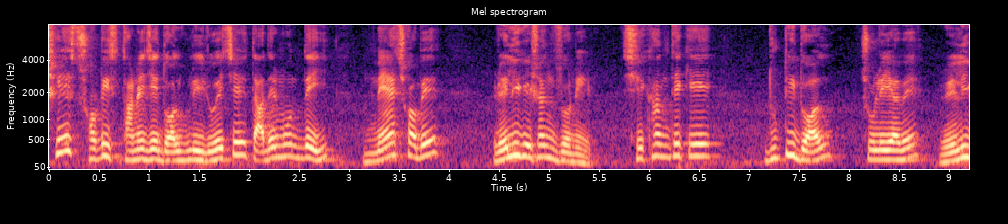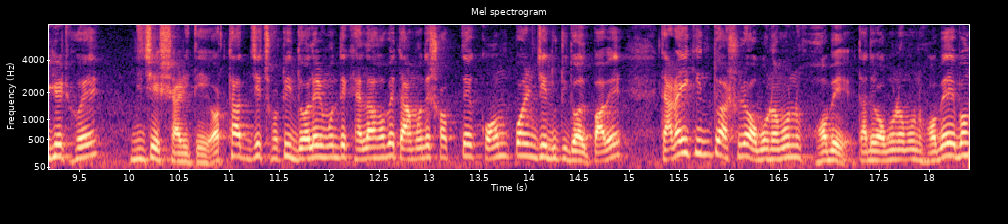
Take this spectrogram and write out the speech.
শেষ ছটি স্থানে যে দলগুলি রয়েছে, তাদের মধ্যেই ম্যাচ হবে রেলিগেশন জোনের সেখান থেকে দুটি দল চলে যাবে রেলিগেট হয়ে নিচের সারিতে। অর্থাৎ যে ছটি দলের মধ্যে খেলা হবে, তার মধ্যে সবথেকে কম পয়েন্ট যে দুটি দল পাবে, তারাই কিন্তু আসলে অবনমন হবে, তাদের অবনমন হবে এবং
